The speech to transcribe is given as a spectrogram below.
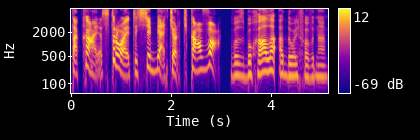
такая, строит из себя черти кого!» Возбухала Адольфовна.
